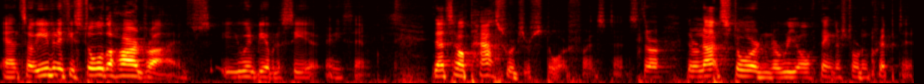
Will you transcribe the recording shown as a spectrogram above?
And so even if you stole the hard drives, you wouldn't be able to see it, anything. That's how passwords are stored, for instance. They're, they're not stored in a real thing, they're stored encrypted.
